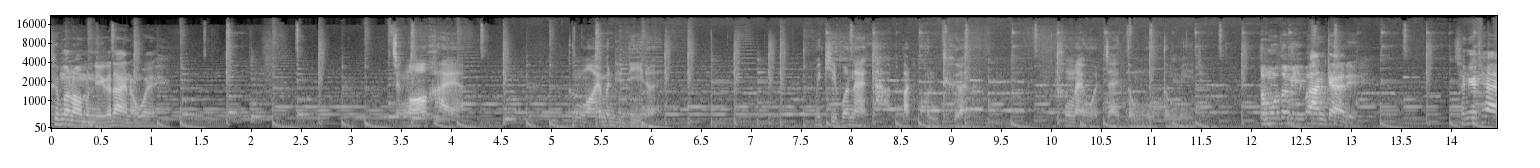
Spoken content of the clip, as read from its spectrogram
ขึ้นมานอนวันนี้ก็ได้นะเว้ย จะง้อใครอะ ก็ง้อให้มันดีๆหน่อย ไม่คิดว่านายถาปัดคนเถื่อนอะข้างในหัวใจตรงมูตรงมีอยู่ตะมูตะมีบ้านแกดิ ฉันก็แค่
